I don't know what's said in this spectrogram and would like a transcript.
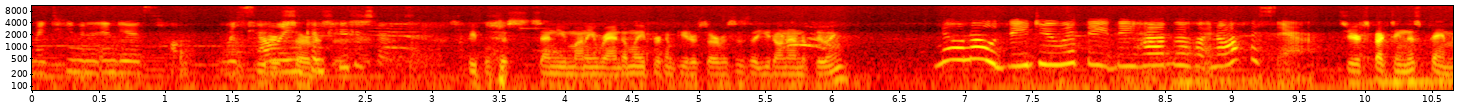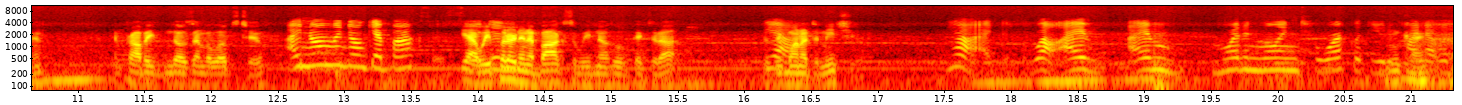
My team in India was Computer selling services. computer services. People just send you money randomly for computer services that you don't end up doing. No, no, they do it. They, they have a, an office there. So you're expecting this payment and probably those envelopes too. I normally don't get boxes. Yeah, I we put it in a box so we'd know who picked it up. Because Yeah. we wanted to meet you. Yeah, I, well, I I'm more than willing to work with you to Okay. find out what's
